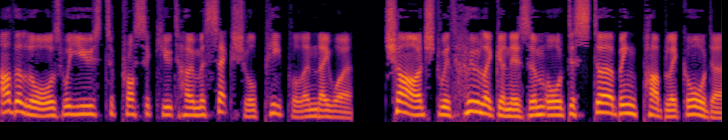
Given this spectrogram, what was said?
Other laws were used to prosecute homosexual people and they were charged with hooliganism or disturbing public order.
